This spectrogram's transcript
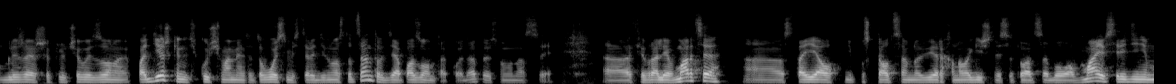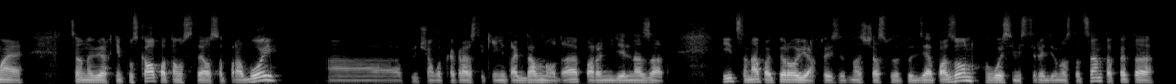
ближайшие ключевые зоны поддержки на текущий момент, это 80-90 центов, диапазон такой, да, то есть он у нас и э, в феврале, в марте стоял, не пускал цену вверх, аналогичная ситуация была в мае, в середине мая, цену вверх не пускал, потом состоялся пробой, а, причем вот как раз-таки не так давно, да, пару недель назад, и цена поперла вверх. То есть у нас сейчас вот этот диапазон 80-90 центов, это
